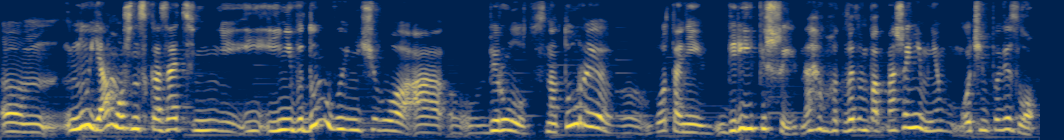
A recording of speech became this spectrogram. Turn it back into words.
эм, ну, я, можно сказать, и не выдумываю ничего, а беру с натуры, вот они, бери и пиши. Да? Вот в этом отношении мне очень повезло.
